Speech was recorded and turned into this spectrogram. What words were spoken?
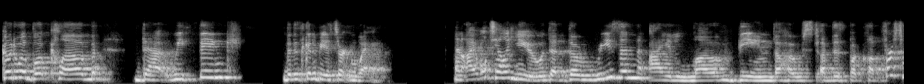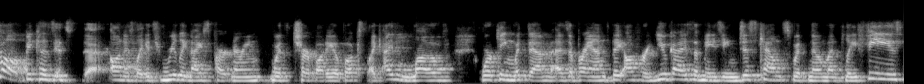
go to a book club that we think that it's going to be a certain way. And I will tell you that the reason I love being the host of this book club, first of all, because it's uh, honestly, it's really nice partnering with Chirp Audiobooks. Like I love working with them as a brand. They offer you guys amazing discounts with no monthly fees.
